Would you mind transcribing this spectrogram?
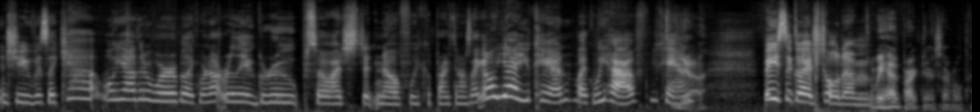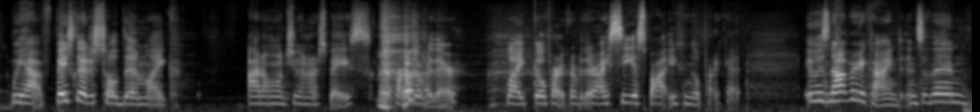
And she was like, Yeah, well, yeah, there were, but like we're not really a group. So I just didn't know if we could park there. I was like, Oh, yeah, you can. Like we have, you can. Yeah. Basically, I just told them, We have parked there several times. We have. Basically, I just told them, like, I don't want you in our space. Go park over there. Like, go park over there. I see a spot you can go park at. It was not very kind. And so then,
